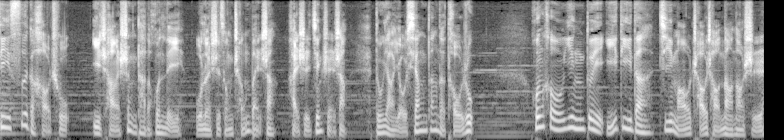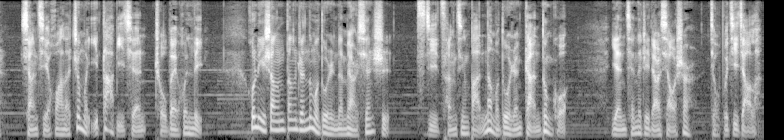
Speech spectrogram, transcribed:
第四个好处，一场盛大的婚礼，无论是从成本上还是精神上，都要有相当的投入。婚后应对一地的鸡毛吵吵闹闹时，想起花了这么一大笔钱筹备婚礼，婚礼上当着那么多人的面宣誓，自己曾经把那么多人感动过，眼前的这点小事儿就不计较了。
